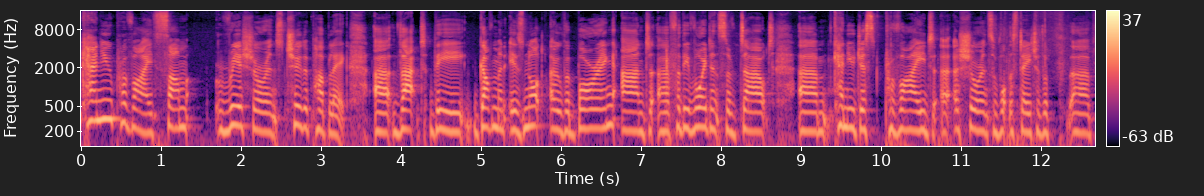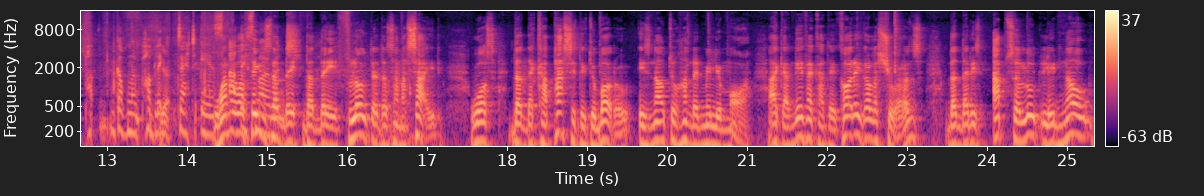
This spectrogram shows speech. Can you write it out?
Can you provide some reassurance to the public uh, that the government is not overborrowing and uh, for the avoidance of doubt um, can you just provide uh, assurance of what the state of the uh, government public Yeah. debt is One of the things moment? that they, that they floated as an aside was that the capacity to borrow is now 200 million more. I can give a categorical assurance that there is absolutely no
